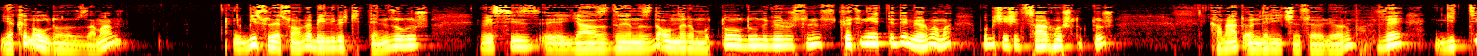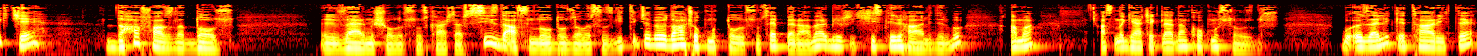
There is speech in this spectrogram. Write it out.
yakın olduğunuz zaman bir süre sonra belli bir kitleniz olur ve siz e, yazdığınızda onların mutlu olduğunu görürsünüz. Kötü niyetle demiyorum ama bu bir çeşit sarhoşluktur. Kanaat önderi için söylüyorum ve gittikçe daha fazla doz vermiş olursunuz karşı taraf. Siz de aslında o dozu alırsınız. Gittikçe böyle daha çok mutlu olursunuz. Hep beraber bir histeri halidir bu. Ama aslında gerçeklerden kopmuşsunuzdur. Bu özellikle tarihte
